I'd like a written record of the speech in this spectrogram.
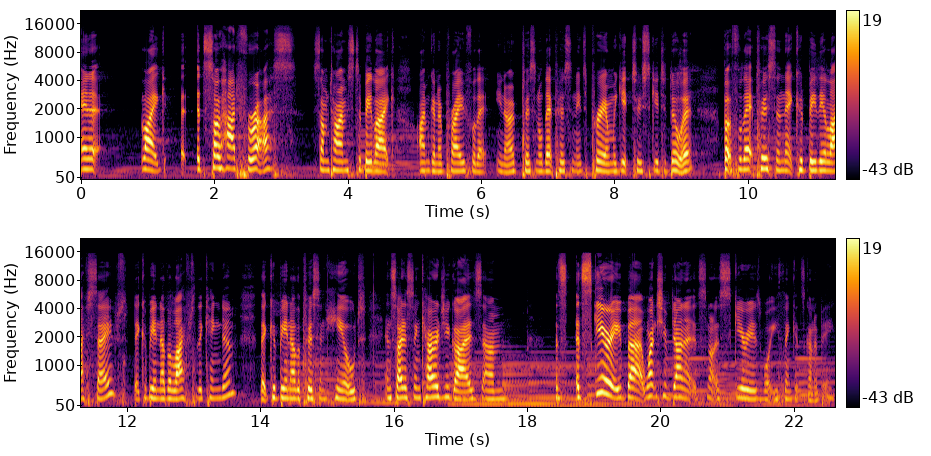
And, it, like, it, it's so hard for us sometimes to be like, I'm going to pray for that, you know, person or that person needs prayer, and we get too scared to do it. But for that person, that could be their life saved. That could be another life to the kingdom. That could be another person healed. And so I just encourage you guys. Um, it's it's scary, but once you've done it, it's not as scary as what you think it's going to be.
